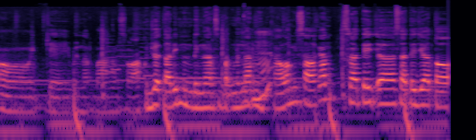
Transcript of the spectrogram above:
Oke, benar banget. So, aku juga tadi mendengar sempat mendengar Mm-hmm. nih, kalau misalkan strategi eh, strategi atau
